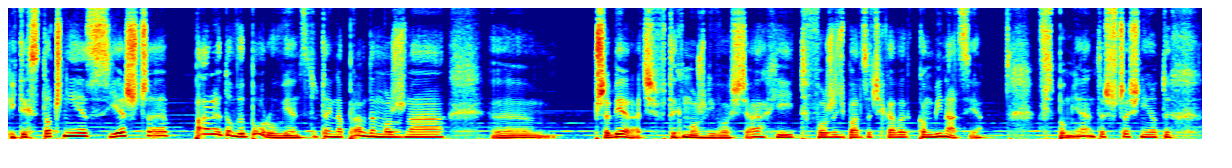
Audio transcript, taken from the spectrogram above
I tych stoczni jest jeszcze parę do wyboru, więc tutaj naprawdę można y, przebierać w tych możliwościach i tworzyć bardzo ciekawe kombinacje. Wspomniałem też wcześniej o tych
